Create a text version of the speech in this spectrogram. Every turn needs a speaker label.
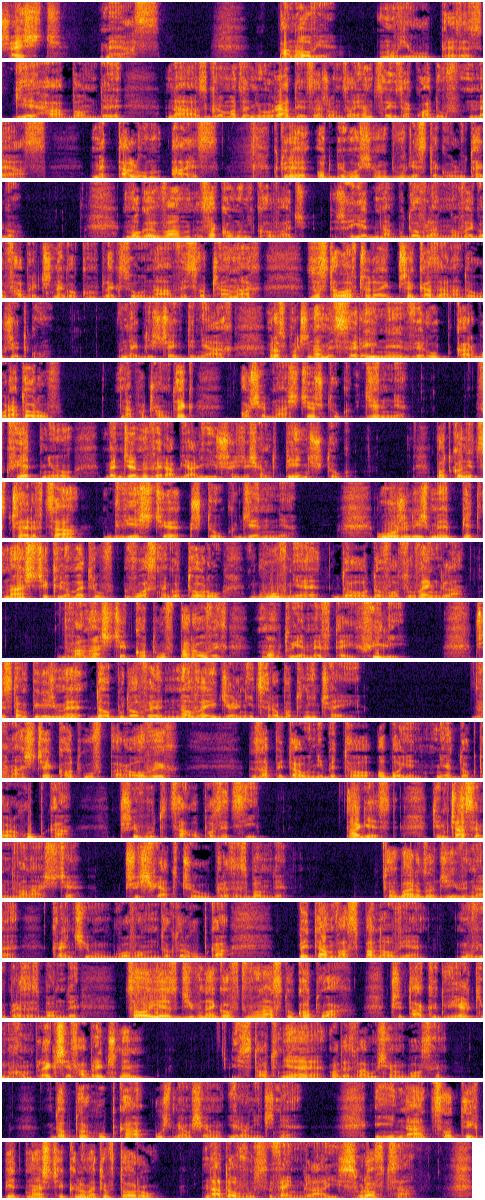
Speaker 1: Sześć meas. Panowie, mówił prezes G.H. Bondy na zgromadzeniu Rady Zarządzającej Zakładów MEAS, Metallum AS, które odbyło się 20 lutego. Mogę wam zakomunikować, że jedna budowla nowego fabrycznego kompleksu na Wysoczanach została wczoraj przekazana do użytku. W najbliższych dniach rozpoczynamy seryjny wyrób karburatorów. Na początek 18 sztuk dziennie. W kwietniu będziemy wyrabiali 65 sztuk. Pod koniec czerwca 200 sztuk dziennie. Ułożyliśmy 15 kilometrów własnego toru, głównie do dowozu węgla. 12 kotłów parowych montujemy w tej chwili. Przystąpiliśmy do budowy nowej dzielnicy robotniczej. 12 kotłów parowych? Zapytał niby to obojętnie doktor Hubka, przywódca opozycji. Tak jest, tymczasem dwanaście, przyświadczył prezes Bondy. To bardzo dziwne, kręcił głową doktor Hubka. Pytam was, panowie, mówił prezes Bondy, co jest dziwnego w dwunastu kotłach? Przy tak wielkim kompleksie fabrycznym? Istotnie, odezwały się głosy. Doktor Hubka uśmiał się ironicznie. I na co tych piętnaście kilometrów toru? Na dowóz węgla i surowca.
